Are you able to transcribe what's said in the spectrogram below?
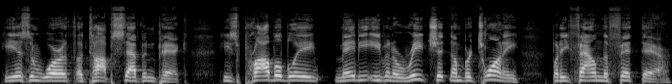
He isn't worth a top seven pick. He's probably maybe even a reach at number 20, but he found the fit there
